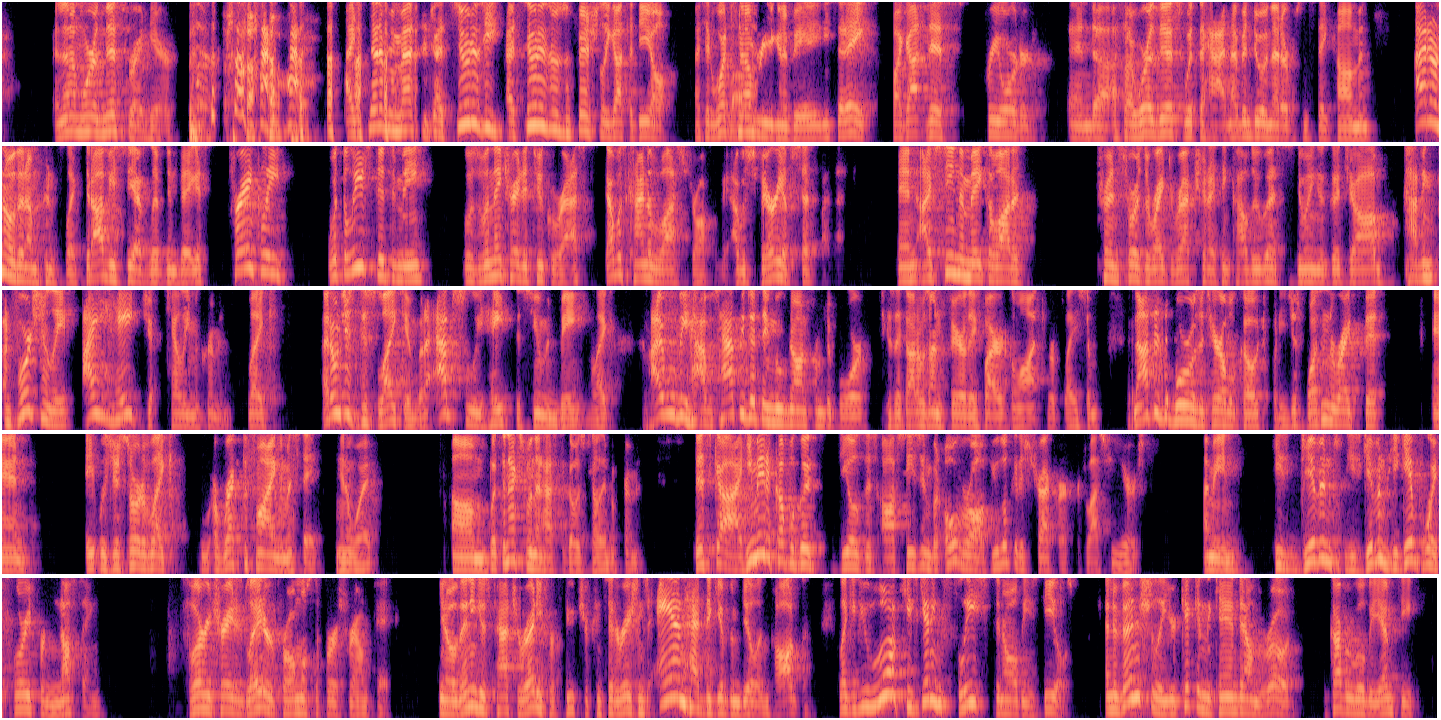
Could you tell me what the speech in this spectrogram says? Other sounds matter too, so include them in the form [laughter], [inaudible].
and then I'm wearing this right here. [laughs] I sent him a message as soon as he, as soon as it was officially got the deal. I said, "What's Love number are you going to be?" And he said, "Eight. I got this pre-ordered, and uh, so I wear this with the hat, and I've been doing that ever since they come. And I don't know that I'm conflicted. Obviously, I've lived in Vegas. Frankly, what the Leafs did to me was when they traded Tuukka Rask. That was kind of the last straw for me. I was very upset by that, and I've seen them make a lot of trends towards the right direction. I think Kyle Dubas is doing a good job. Having, unfortunately, I hate Kelly McCrimmon. Like, I don't just dislike him, but I absolutely hate this human being. Like, I will be. I was happy that they moved on from DeBoer because I thought it was unfair. They fired Gallant to replace him. Not that DeBoer was a terrible coach, but he just wasn't the right fit, and it was just sort of like a rectifying a mistake in a way. Um, but the next one that has to go is Kelly McCrimmon. This guy, he made a couple good deals this offseason, but overall, if you look at his track record the last few years, I mean, he's given, he's given, he gave away Fleury for nothing. Fleury traded later for almost the first round pick. You know, then he gives Pacioretty for future considerations and had to give them Dylan Coghlan. Like, if you look, he's getting fleeced in all these deals. And eventually, you're kicking the can down the road. The cupboard will be empty.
